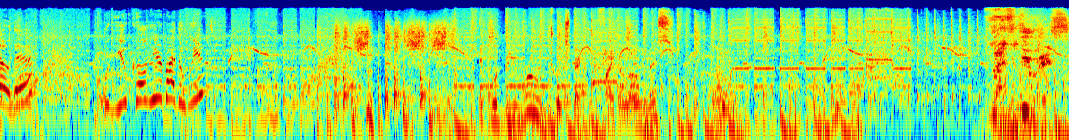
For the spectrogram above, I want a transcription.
Hello there. Were you called here by the wind? It would be rude to expect you to fight alone, miss. Let's do this!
